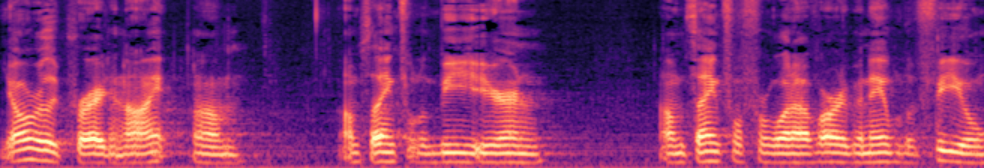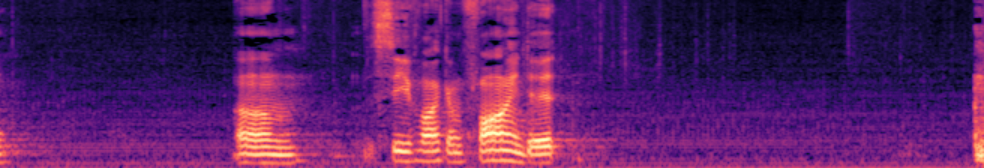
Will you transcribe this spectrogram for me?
Y'all really pray tonight. Um, I'm thankful to be here, and I'm thankful for what I've already been able to feel. Um, to see if I can find it.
